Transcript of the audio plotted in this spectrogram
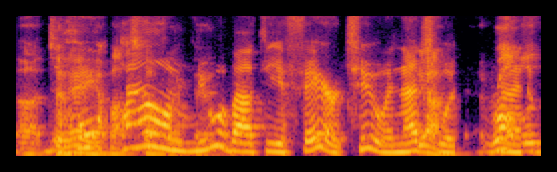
uh, today the whole town like knew about the affair too, and that's yeah. what. Well,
